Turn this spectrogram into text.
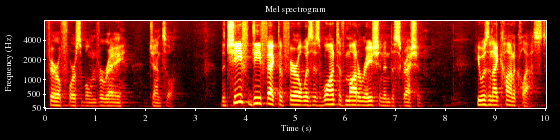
Farel forcible, and Viret gentle. The chief defect of Farel was his want of moderation and discretion. He was an iconoclast.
